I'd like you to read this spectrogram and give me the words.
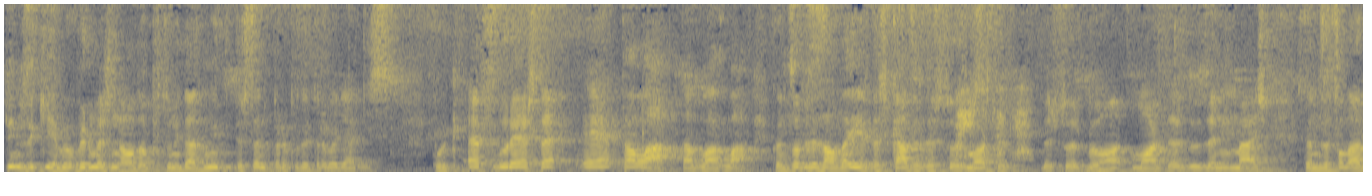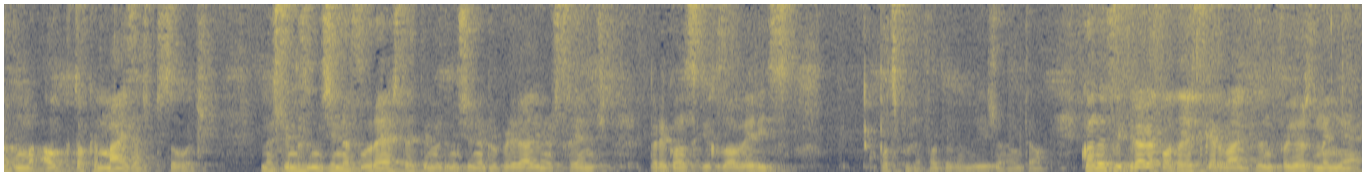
temos aqui, a meu ver, uma janela de oportunidade muito interessante para poder trabalhar isso. Porque a floresta é, está lá, está do lado de lá. Quando somos as aldeias das casas das pessoas mortas, das pessoas mortas, dos animais, estamos a falar de algo que toca mais às pessoas. Mas temos de mexer na floresta, temos de mexer na propriedade e nos terrenos para conseguir resolver isso. Podes pôr a foto da Maria João, então. Quando eu fui tirar a foto deste carvalho, portanto, foi hoje de manhã,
